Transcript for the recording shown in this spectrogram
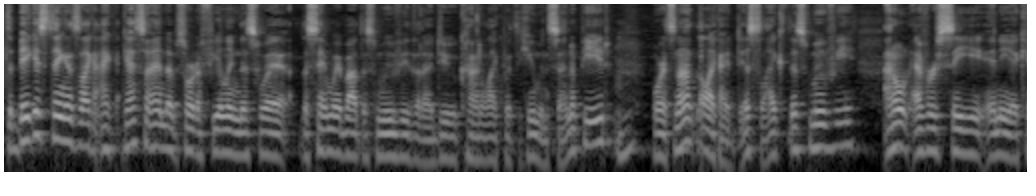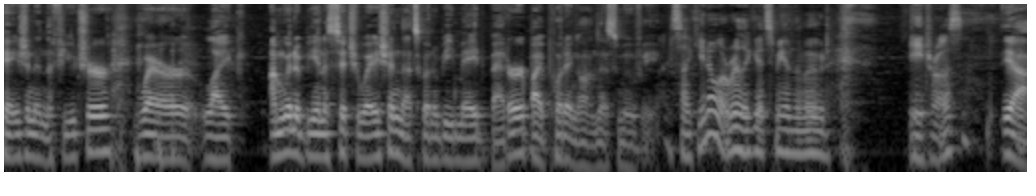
The biggest thing is like I guess I end up sort of feeling this way, the same way about this movie that I do kind of like with the Human Centipede, Mm-hmm. where it's not like I dislike this movie. I don't ever see any occasion in the future where like I'm going to be in a situation that's going to be made better by putting on this movie. It's like you know what really gets me in the mood. Atroz. Yeah,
